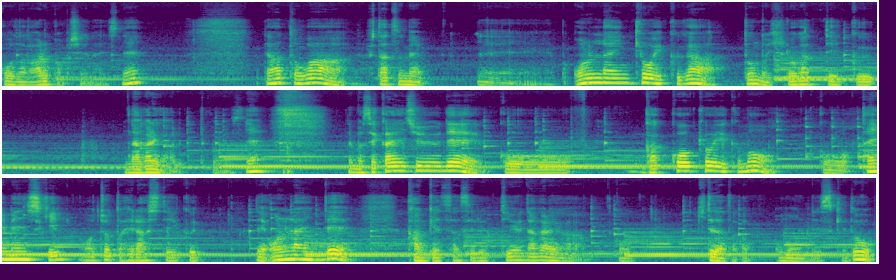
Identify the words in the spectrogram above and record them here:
講座があるかもしれないですね。であとは2つ目、えーオンライン教育がどんどん広がっていく流れがあるってことですね。でも世界中でこう学校教育もこう対面式をちょっと減らしていくでオンラインで完結させるっていう流れがこう来てたとか思うんですけど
